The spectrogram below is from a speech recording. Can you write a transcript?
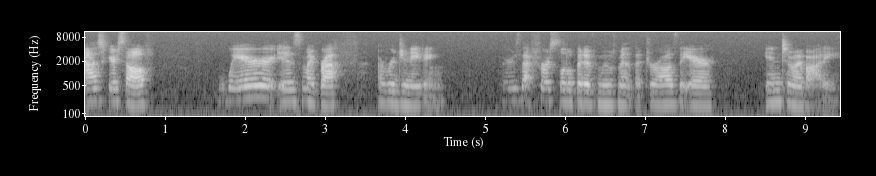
ask yourself, where is my breath originating? Where's that first little bit of movement that draws the air into my body?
